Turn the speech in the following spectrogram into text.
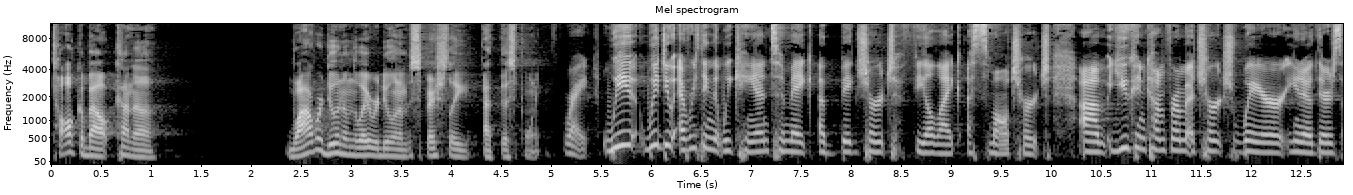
talk about kind of why we're doing them the way we're doing them, especially at this point. Right. We we do everything that we can to make a big church feel like a small church. Um, you can come from a church where you know there's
